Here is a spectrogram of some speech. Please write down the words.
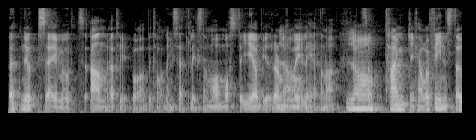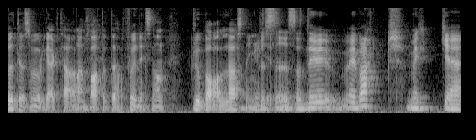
öppna upp sig mot andra typer av betalningssätt liksom och måste erbjuda de här Ja. möjligheterna. Ja. Så tanken kanske finns där ute hos de olika aktörerna, bara att det inte har funnits någon global lösning. Precis, alltså det har varit mycket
